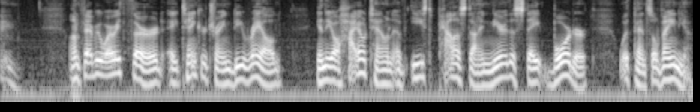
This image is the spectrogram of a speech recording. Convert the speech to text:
on February 3rd, a tanker train derailed in the Ohio town of East Palestine near the state border with Pennsylvania.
